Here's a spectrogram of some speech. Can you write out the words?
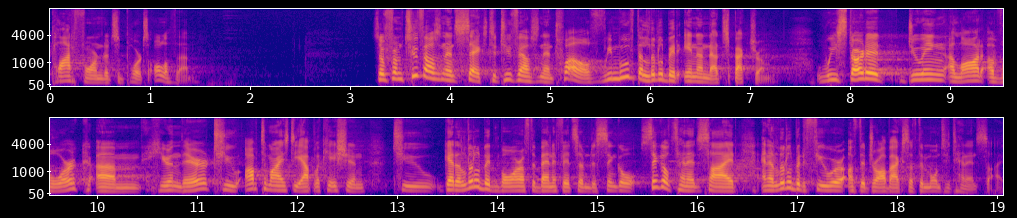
platform that supports all of them? So from 2006 to 2012, we moved a little bit in on that spectrum. We started doing a lot of work um, here and there to optimize the application to get a little bit more of the benefits of the single, single tenant side and a little bit fewer of the drawbacks of the multi-tenant side.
